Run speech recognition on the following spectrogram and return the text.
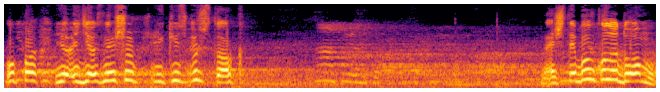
Опа, я, я знайшов якийсь верстак. Значить, ти був коло дому.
